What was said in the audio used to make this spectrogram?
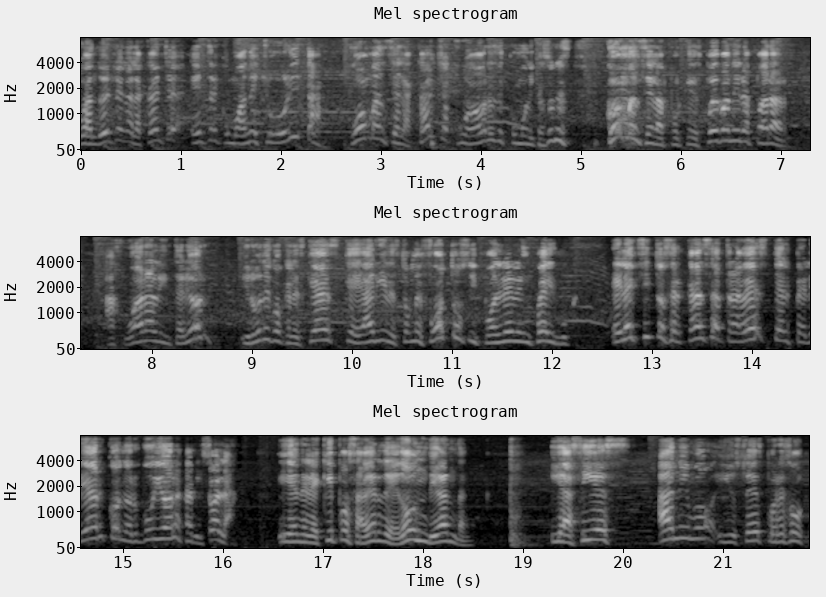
cuando entren a la cancha, entren como han hecho ahorita. Cómanse la cancha, jugadores de comunicaciones. Cómansela porque después van a ir a parar a jugar al interior y lo único que les queda es que alguien les tome fotos y poner en Facebook. El éxito se alcanza a través del pelear con orgullo a la camisola y en el equipo saber de dónde andan. Y así es, ánimo y ustedes por eso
